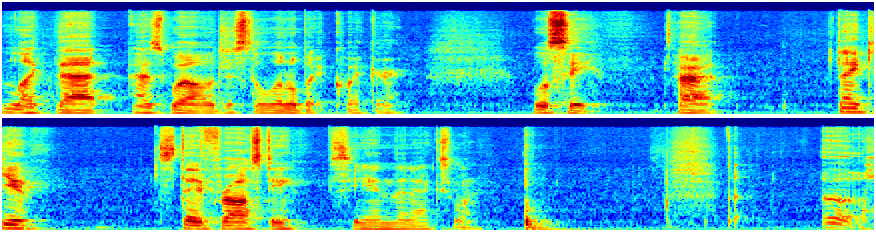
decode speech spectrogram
like that as well, just a little bit quicker. We'll see. All right. Thank you. Stay frosty. See you in the next one. Ugh.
